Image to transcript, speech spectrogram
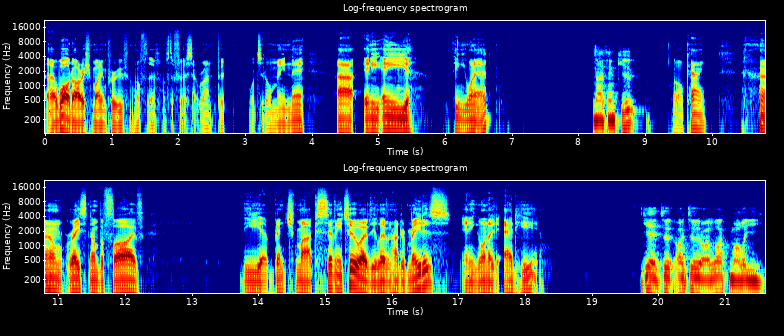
Uh, Wild Irish might improve off the off the first up run, but what's it all mean there? Uh, any any thing you want to add? No, thank you. Okay. Um, race number five, the benchmark 72 over the 1100 metres. Anything you want to add here? Yeah, do, I do. I like Molly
